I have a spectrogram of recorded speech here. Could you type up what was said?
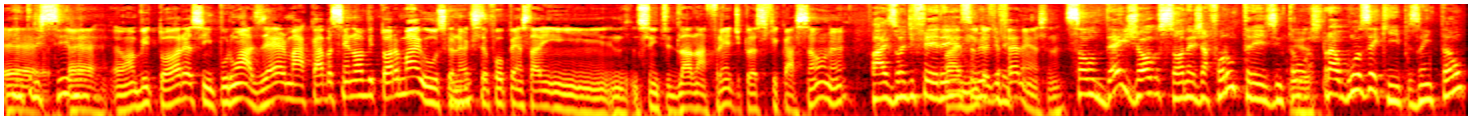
É, Entre si, é, né? é uma vitória, assim, por 1 a 0 mas acaba sendo uma vitória maiúscula, né? Que se você for pensar em, no sentido lá na frente, de classificação, né? Faz uma diferença. Faz muita diferença, né? São 10 jogos só, né? Já foram três, então, para algumas equipes, né? Então,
